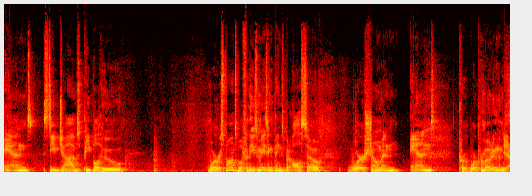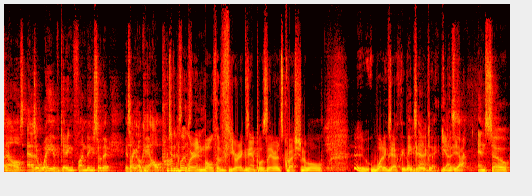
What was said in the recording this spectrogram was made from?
and Steve Jobs, people who were responsible for these amazing things, but also were showmen and pr- were promoting themselves as a way of getting funding. So that it's like, okay, I'll promise To the point where in both of your examples there, it's questionable uh, what exactly they exactly did. yes Yeah. and so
